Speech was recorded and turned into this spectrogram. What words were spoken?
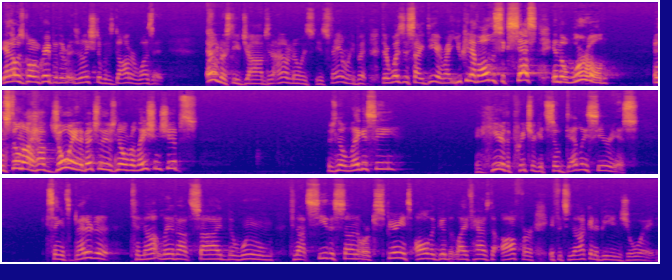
yeah, that was going great, but the, relationship with his daughter wasn't. I don't know Steve Jobs and I don't know his, his family, but there was this idea, right? You can have all the success in the world and still not have joy, and eventually there's no relationships, there's no legacy. And here the preacher gets so deadly serious, saying it's better to, to not live outside the womb, to not see the sun or experience all the good that life has to offer if it's not going to be enjoyed.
